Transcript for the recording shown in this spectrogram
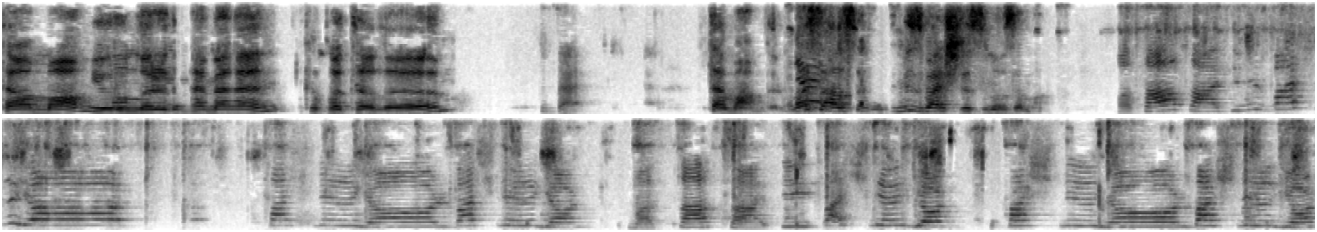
Tamam, yorumları da hemen kapatalım. Süper. Tamamdır. Masal saatimiz başlasın o zaman. Masal saatimiz başlıyor. Başlıyor, başlıyor. Masal saati başlıyor. Başlıyor, başlıyor.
